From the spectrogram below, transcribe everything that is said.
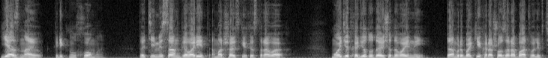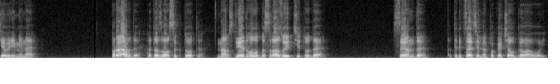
«Я знаю!» — крикнул Хома. «Татими-сан говорит о Маршальских островах. Мой дед ходил туда еще до войны. Там рыбаки хорошо зарабатывали в те времена». «Правда», — отозвался кто-то. «Нам следовало бы сразу идти туда». Сэнда отрицательно покачал головой.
